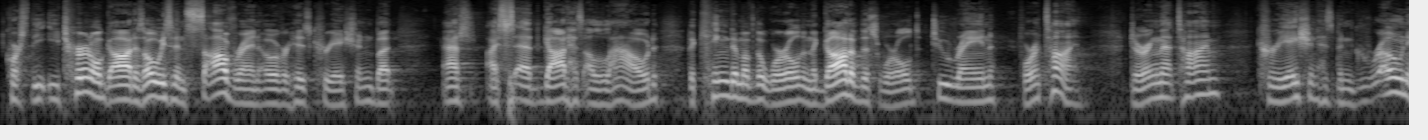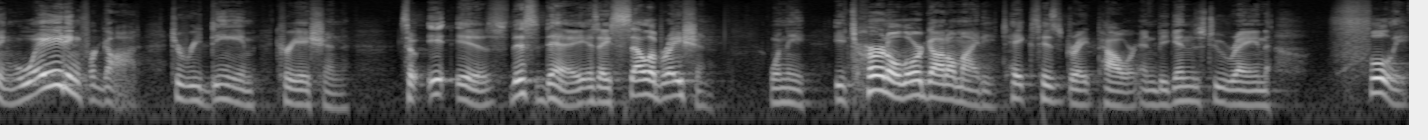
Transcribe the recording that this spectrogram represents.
Of course, the eternal God has always been sovereign over his creation, but as I said, God has allowed the kingdom of the world and the God of this world to reign for a time. During that time, creation has been groaning, waiting for God to redeem creation. So it is, this day is a celebration when the eternal Lord God Almighty takes his great power and begins to reign fully.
